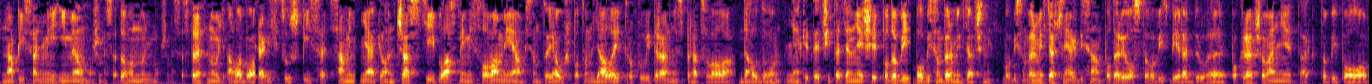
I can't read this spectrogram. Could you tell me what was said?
napísať mi e-mail, môžeme sa dohodnúť, môžeme sa stretnúť, alebo ak ich chcú spísať sami nejaké len časti vlastnými slovami, aby som to ja už potom ďalej trochu literárne spracoval a dal do nejakej tej čitateľnejšej podoby, bol by som veľmi vďačný. Bol by som veľmi vďačný, ak by sa nám podarilo z toho vyzbierať druhé pokračovanie, tak to by bolo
